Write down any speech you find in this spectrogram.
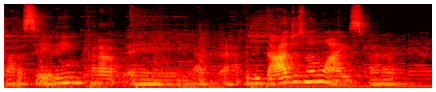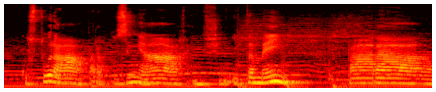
para serem para é, habilidades manuais, para costurar, para cozinhar, enfim, e também para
